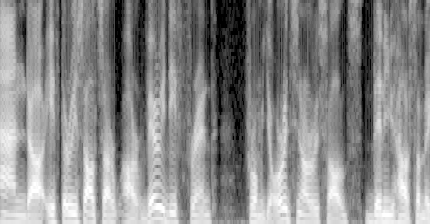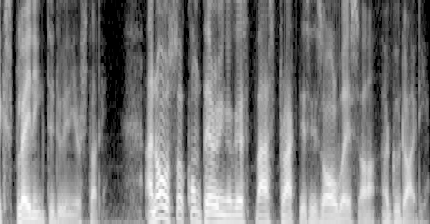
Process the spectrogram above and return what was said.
and uh, if the results are, are very different from your original results then you have some explaining to do in your study. And also comparing against past practice is always a good idea.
